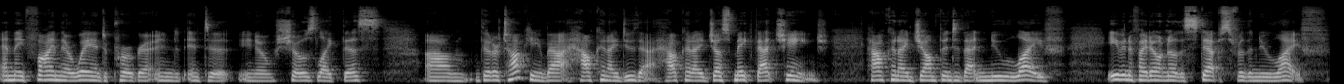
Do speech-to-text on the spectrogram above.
And they find their way into program into, into you know shows like this um, that are talking about how can I do that? How can I just make that change? How can I jump into that new life even if I don't know the steps for the new life?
